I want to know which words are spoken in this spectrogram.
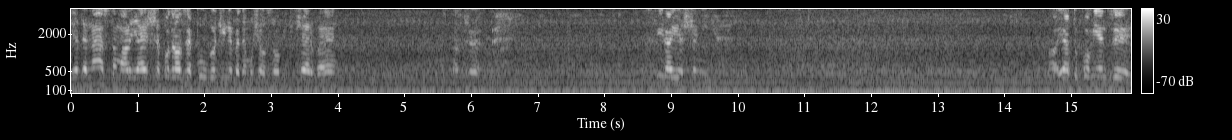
11, ale ja jeszcze po drodze pół godziny będę musiał zrobić przerwę. Także chwila jeszcze minie. A ja tu pomiędzy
